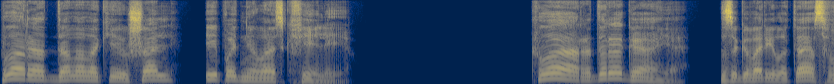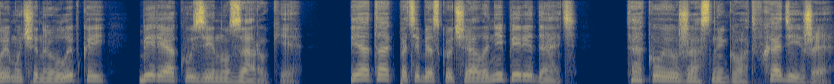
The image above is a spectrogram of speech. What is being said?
Клара отдала лакею шаль и поднялась к Фелии. «Клара, дорогая!» — заговорила та с вымученной улыбкой, беря кузину за руки. Я так по тебе скучала, не передать. Такой ужасный год, входи же!»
